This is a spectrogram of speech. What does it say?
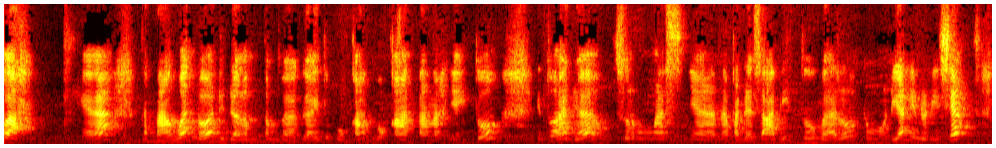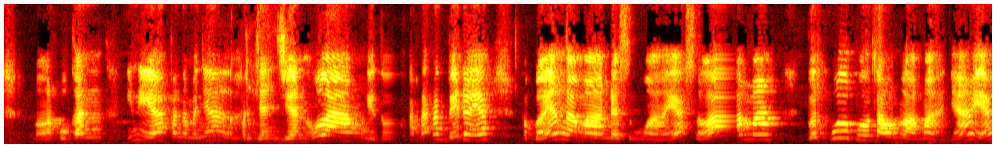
lah ya ketahuan bahwa di dalam tembaga itu bongkahan-bongkahan tanahnya itu itu ada unsur emasnya. Nah pada saat itu baru kemudian Indonesia melakukan ini ya apa namanya perjanjian ulang gitu karena kan beda ya kebayang nggak sama anda semua ya selama berpuluh-puluh tahun lamanya ya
